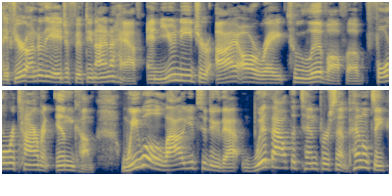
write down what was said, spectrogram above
if you're under the age of 59 and a half and you need your IRA to live off of for retirement income, we will allow you to do that without the 10% penalty,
